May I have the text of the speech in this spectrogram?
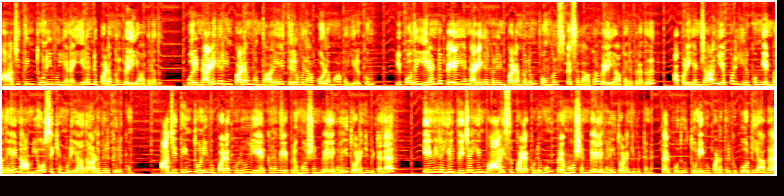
அஜித்தின் துணிவு என இரண்டு படங்கள் வெளியாகிறது. ஒரு நடிகரின் படம் வந்தாலே திருவிழா கோலமாக இருக்கும். இப்போது இரண்டு பெரிய நடிகர்களின் படங்களும் பொங்கல் ஸ்பெஷலாக வெளியாக இருக்கிறது. அப்படியென்றால் எப்படி இருக்கும் என்பதே நாம் யோசிக்க முடியாத அளவிற்கு இருக்கும். அஜித்தின் துணிவு படக்குழு ஏற்கனவே ப்ரமோஷன் வேலைகளை தொடங்கிவிட்டனர். இந்நிலையில் விஜயின் வாரிசு படக்குழுவும் ப்ரமோஷன் வேலைகளை தொடங்கிவிட்டன. தற்போது துணிவு படத்திற்கு போட்டியாக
